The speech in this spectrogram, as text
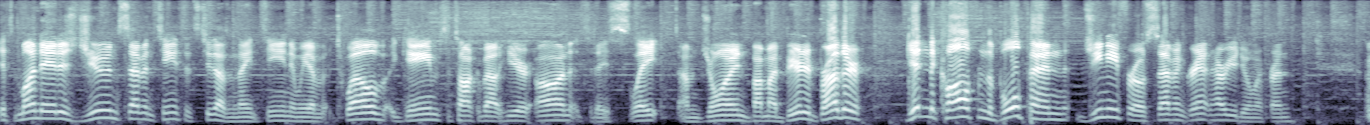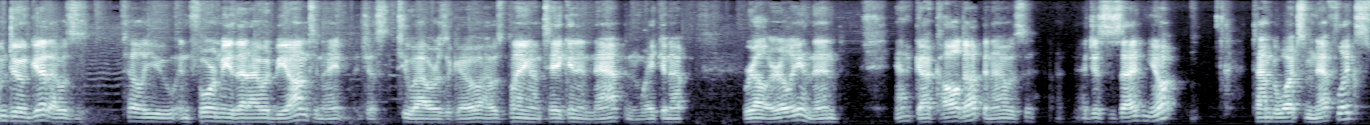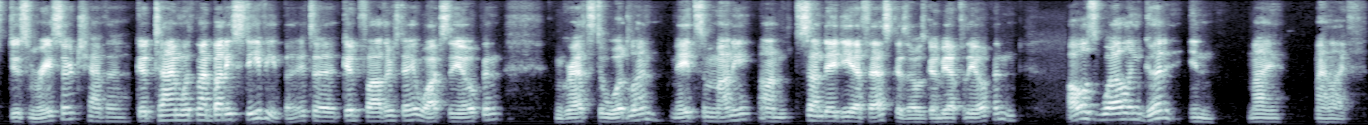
It's Monday. It is June 17th. It's 2019, and we have 12 games to talk about here on today's slate. I'm joined by my bearded brother, getting the call from the bullpen, Genie for 07. Grant, how are you doing, my friend? I'm doing good. I was tell you informed me that I would be on tonight just two hours ago. I was planning on taking a nap and waking up real early, and then yeah, got called up, and I was I just decided, you know time to watch some Netflix, do some research, have a good time with my buddy Stevie. But it's a good Father's Day. Watch the Open. Congrats to Woodland. Made some money on Sunday DFS because I was going to be up for the Open. All is well and good in my my life.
